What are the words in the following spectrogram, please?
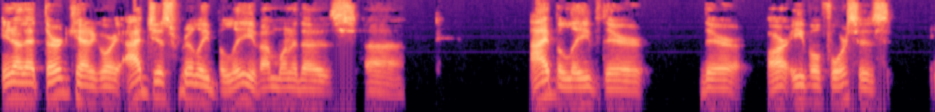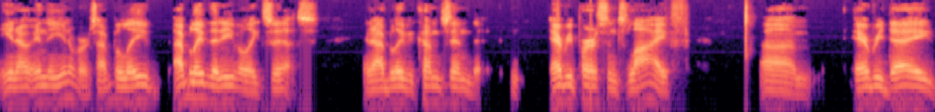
you know, that third category, I just really believe I'm one of those. Uh, I believe there there are evil forces, you know, in the universe. I believe I believe that evil exists, and I believe it comes in every person's life um, every day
